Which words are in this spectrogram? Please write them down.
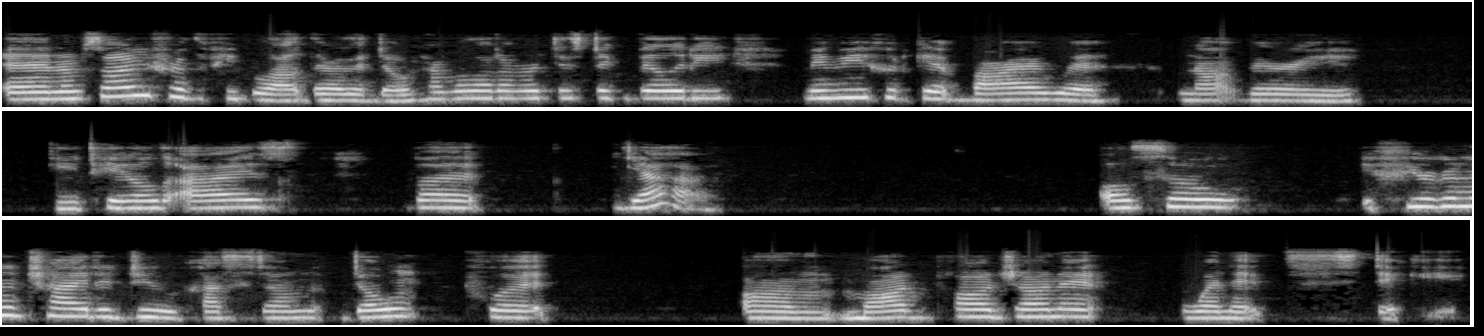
And I'm sorry for the people out there that don't have a lot of artistic ability. Maybe you could get by with not very detailed eyes, but yeah. Also, if you're gonna try to do custom, don't put um, Mod Podge on it when it's sticky.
